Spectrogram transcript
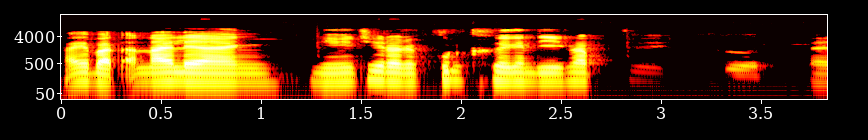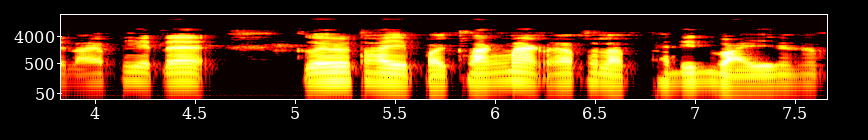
ภัยพิบัตอันร้ายแรงนี้ที่เราจะคุ้นเคยกันดีครับที่เกิดในหลายประเทศและเกิดในประเทศไทยบ่อยครั้งมากนะครับสำหรับแผ่นดินไหวนะครับ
